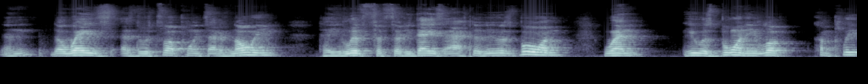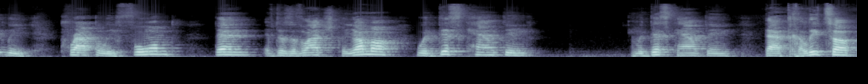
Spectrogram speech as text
and the ways, as the Ritva points out, of knowing that he lived for 30 days after he was born, when he was born, he looked completely properly formed. Then, if there's a Vlad kayama, we're discounting, we're discounting that chalitza,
